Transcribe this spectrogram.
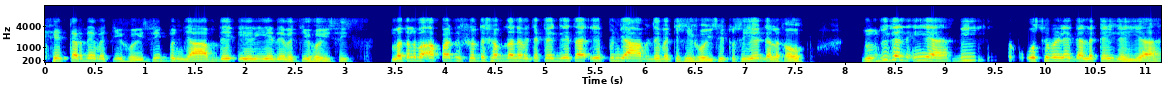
ਖੇਤਰ ਦੇ ਵਿੱਚ ਹੀ ਹੋਈ ਸੀ, ਪੰਜਾਬ ਦੇ ਏਰੀਏ ਦੇ ਵਿੱਚ ਹੀ ਹੋਈ ਸੀ। ਮਤਲਬ ਆਪਾਂ ਨੂੰ ਸ਼ੁੱਧ ਸ਼ਬਦਾਂ ਦੇ ਵਿੱਚ ਕਹੀਏ ਤਾਂ ਇਹ ਪੰਜਾਬ ਦੇ ਵਿੱਚ ਹੀ ਹੋਈ ਸੀ, ਤੁਸੀਂ ਇਹ ਗੱਲ ਕਹੋ ਦੂਜੀ ਗੱਲ ਇਹ ਹੈ ਵੀ ਉਸ ਵੇਲੇ ਗੱਲ ਕਹੀ ਗਈ ਆ,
